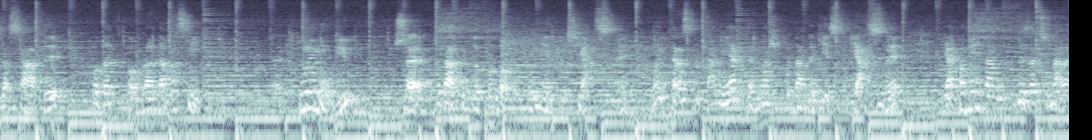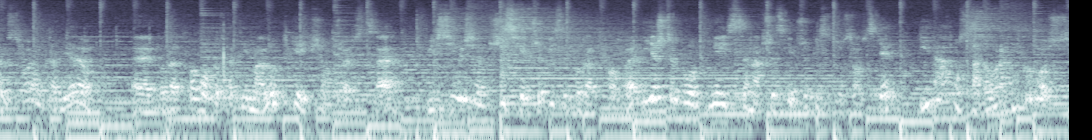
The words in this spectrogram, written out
zasady podatkowe Adama Smitha, który mówił, że podatek dochodowy powinien być jasny. No i teraz pytanie, jak ten nasz podatek jest jasny, Ja pamiętam, gdy zaczynałem swoją karierę podatkową, to w takiej malutkiej książeczce mieściły się wszystkie przepisy podatkowe i jeszcze było miejsce na wszystkie przepisy ZUS-owskie i na ustawę rachunkowości.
